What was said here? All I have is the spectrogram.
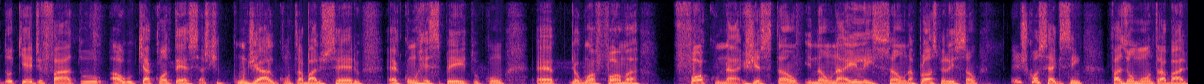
do que de fato algo que acontece. Acho que um diálogo, com um trabalho sério, é, com respeito, com é, de alguma forma foco na gestão e não na eleição, na próxima eleição, a gente consegue sim fazer um bom trabalho.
